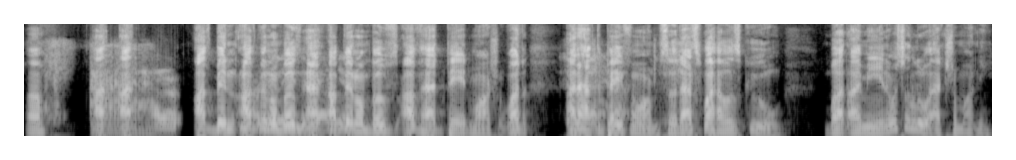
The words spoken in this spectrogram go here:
Well, I, I I don't. I've been I've been on both. I've been on both. I've had paid marshal. But I didn't have to pay for them, so that's why I was cool. But I mean, it was a little extra money.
